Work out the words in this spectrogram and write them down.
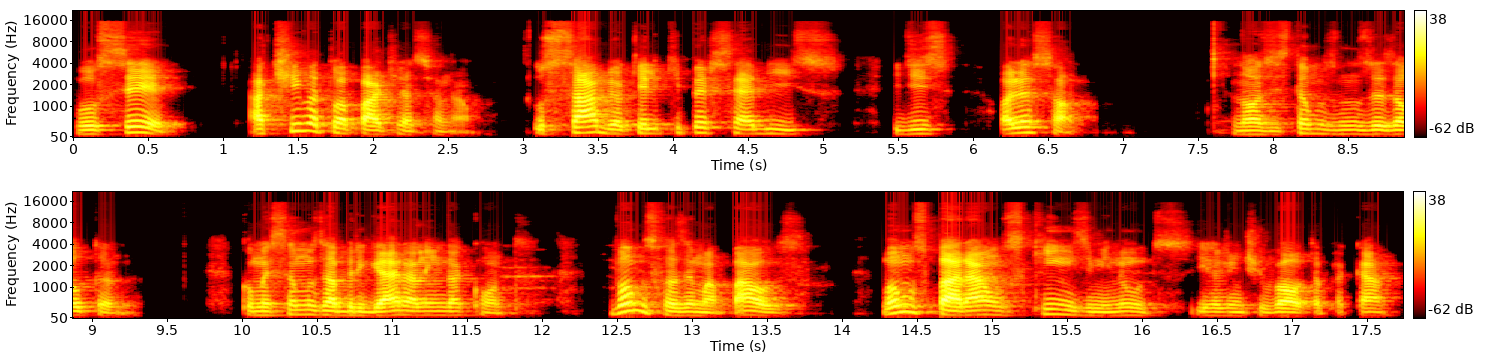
Você ativa a tua parte racional. O sábio é aquele que percebe isso e diz: Olha só, nós estamos nos exaltando. Começamos a brigar além da conta. Vamos fazer uma pausa? Vamos parar uns 15 minutos e a gente volta para cá?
